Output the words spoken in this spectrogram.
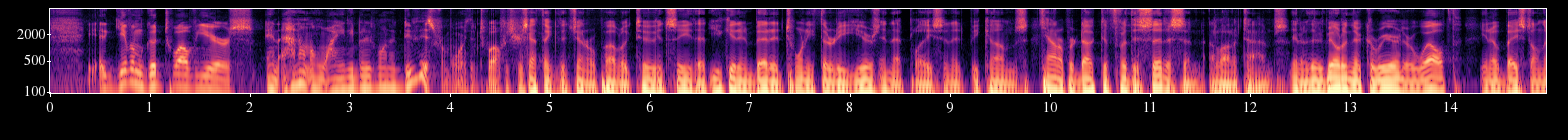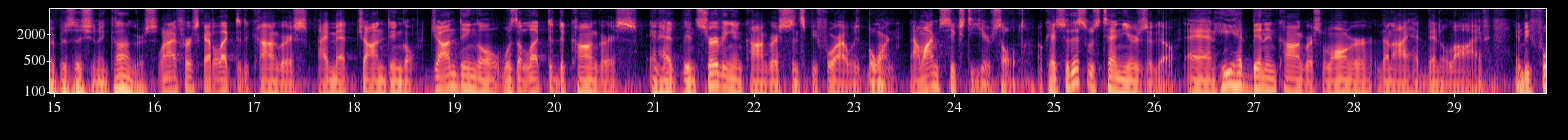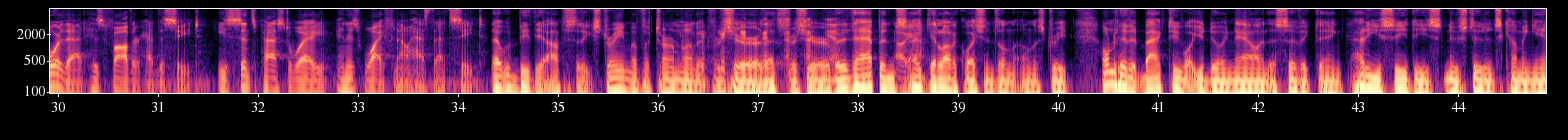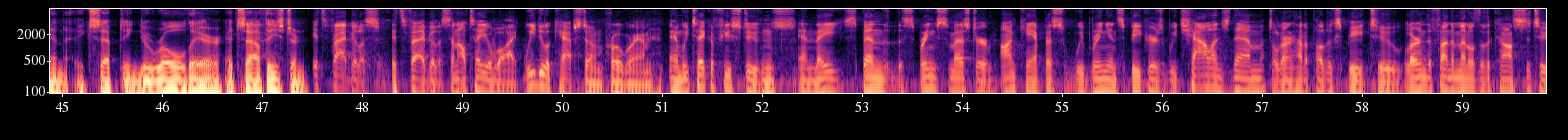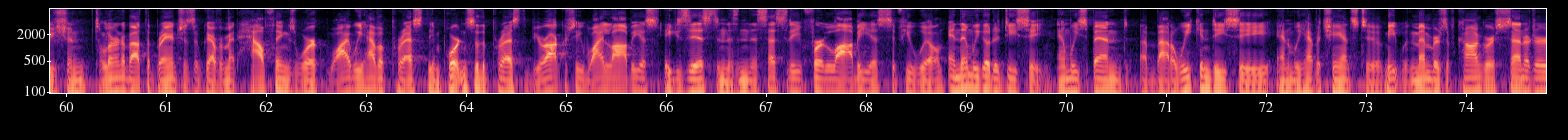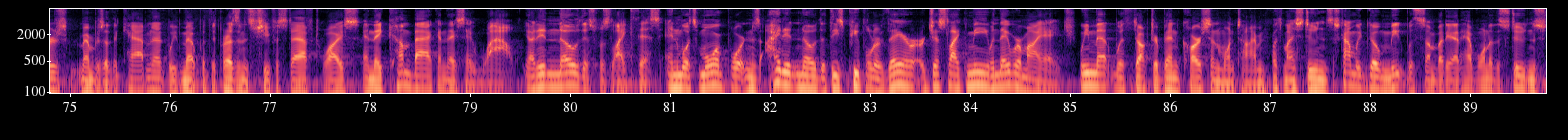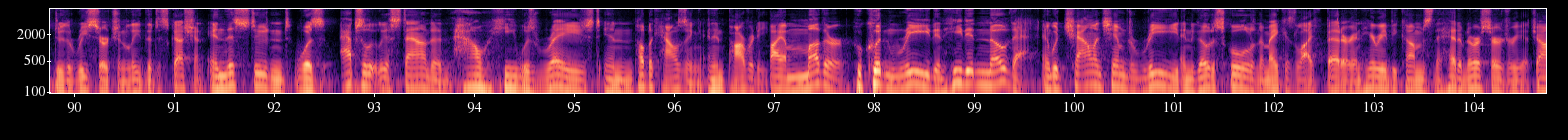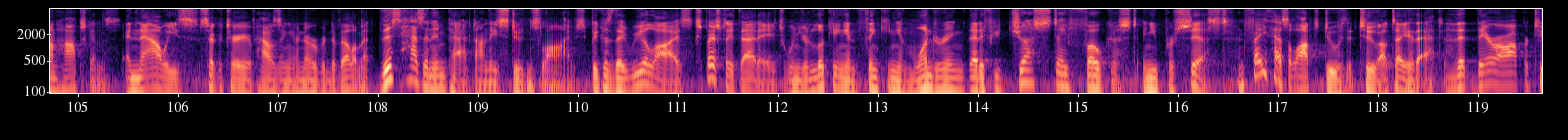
give them good 12 years. And I don't know why anybody would want to do this for more than 12 12 years. I think the general public too can see that you get embedded 20, 30 years in that place and it becomes counterproductive for the citizen a lot of times. You know, they're building their career and their wealth, you know, based on their position in Congress. When I first got elected to Congress, I met John Dingell. John Dingell was elected to Congress and had been serving in Congress since before I was born. Now I'm 60 years old. Okay, so this was 10 years ago. And he had been in Congress longer than I had been alive. And before that, his father had the seat. He's since passed away, and his wife now has that seat. That would be the opposite extreme of a term limit for sure. That's for sure. Yeah. But it happens. Oh, yeah. I get a lot of questions on the, on the street. I want to pivot back to what you're doing now in the civic thing. How do you see these new students coming in, accepting your role there at Southeastern? It's fabulous. It's fabulous. And I'll tell you why. We do a capstone program, and we take a few students, and they spend the spring semester on campus. We bring in speakers. We challenge them to learn how to public speak, to learn the fundamentals of the Constitution, to learn about the branches of government, how things work, why we have a press, the importance of the press, the bureaucracy, why lobbyists exist, and the necessity for lobbyists, if you will. And then we go to D.C., and we spend about a week in D.C., and we have a chance to meet with members of Congress, senators, members of the cabinet. We've met with the president's chief of staff twice, and they come back and they say, Wow, I didn't know this was like this. And what's more important is I didn't know that these people are there are just like me when they were my age. We met with Dr. Ben Carson one time with my students. Each time we'd go meet with somebody, I'd have one of the students do the research and lead the discussion. And this student was absolutely astounded how he was raised in public housing and in poverty by a mother who couldn't read, and he didn't know that, and would challenge him to read and to go to school and to make his life better. And here he becomes the head of neurosurgery at John Hopkins. And now he's Secretary of Housing and Urban Development. This has an impact on these students' lives because they realize, especially at that age, when you're looking and thinking and wondering, that if you just stay focused and you persist, and faith has a lot to do with it too, I'll tell you that, that there are opportunities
